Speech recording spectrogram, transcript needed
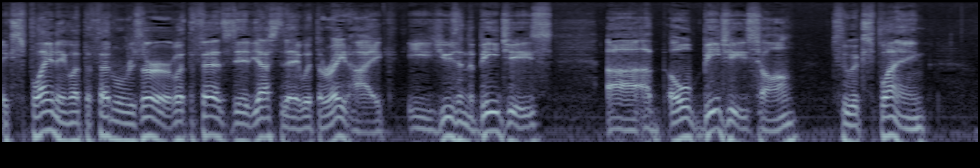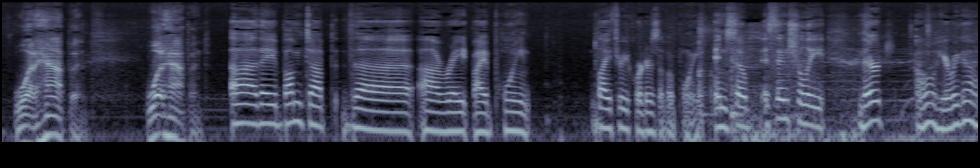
explaining what the Federal Reserve, what the Feds did yesterday with the rate hike. He's using the Bee Gees, uh, a old Bee Gees song, to explain what happened. What happened? Uh, they bumped up the uh, rate by point by three quarters of a point, and so essentially they're. Oh, here we go.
